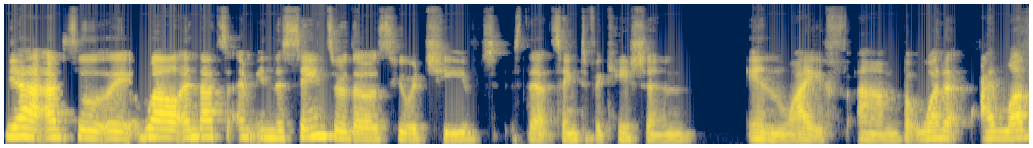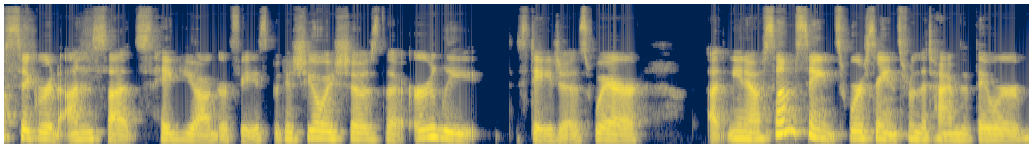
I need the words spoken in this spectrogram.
Yeah, absolutely. Well, and that's, I mean, the saints are those who achieved that sanctification in life. Um, but what I love Sigrid Undset's hagiographies because she always shows the early stages where, uh, you know, some saints were saints from the time that they were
